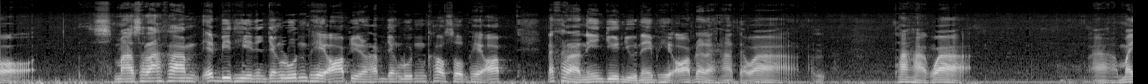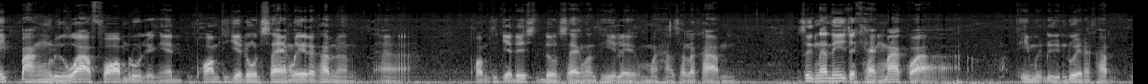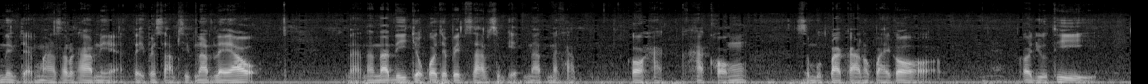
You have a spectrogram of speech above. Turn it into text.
มหาสารคาม SBT เนี่ยยังลุ้นเพย์ออฟอยู่นะครับ ยังลุ้นเข้าโซนเพย์ออฟณขณะนี้ยืนอยู่ในเพย์ออฟนั่นแหละฮะแต่ว่าถ้าหากว่า อ่าไม่ปังหรือว่าฟอร์มหลุดอย่างเงี้ยพร้อมที่จะโดนแซงเลยนะครับนะอ่าพร้อมที่จะได้โดนแซงทันทีเลยมหาสารคาม ซึ่งนัดนี้จะแข่งมากกว่าทีมอื่นๆด้วยนะครับ เนื่องจากมหาสารคามเนี่ยเตะไป 30 นัดแล้วนะถ้านัดนี้จบก็จะเป็น 31 นัดนะครับ ก็หักหักของสมุทรปราการออกไปก็ก็อยู่ที่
